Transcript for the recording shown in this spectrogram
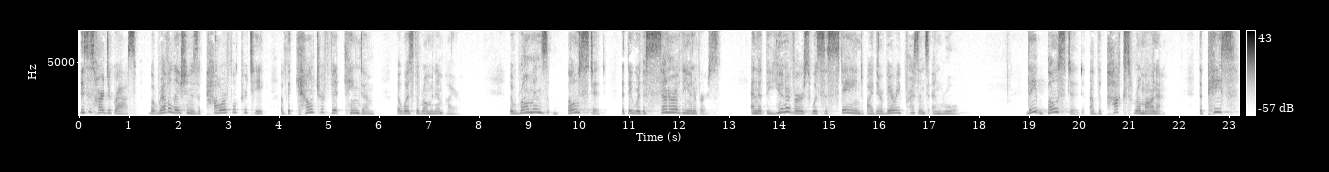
This is hard to grasp, but Revelation is a powerful critique of the counterfeit kingdom that was the Roman Empire. The Romans boasted that they were the center of the universe and that the universe was sustained by their very presence and rule. They boasted of the Pax Romana, the peace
